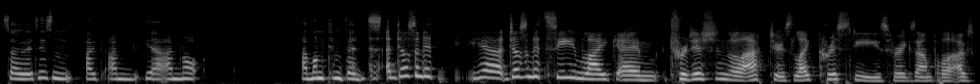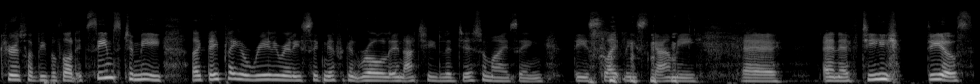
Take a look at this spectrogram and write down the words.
So it isn't. I, I'm yeah. I'm not I'm unconvinced. And doesn't it, yeah, doesn't it seem like um, traditional actors like Christie's, for example? I was curious what people thought. It seems to me like they play a really, really significant role in actually legitimizing these slightly scammy uh, NFT deals.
